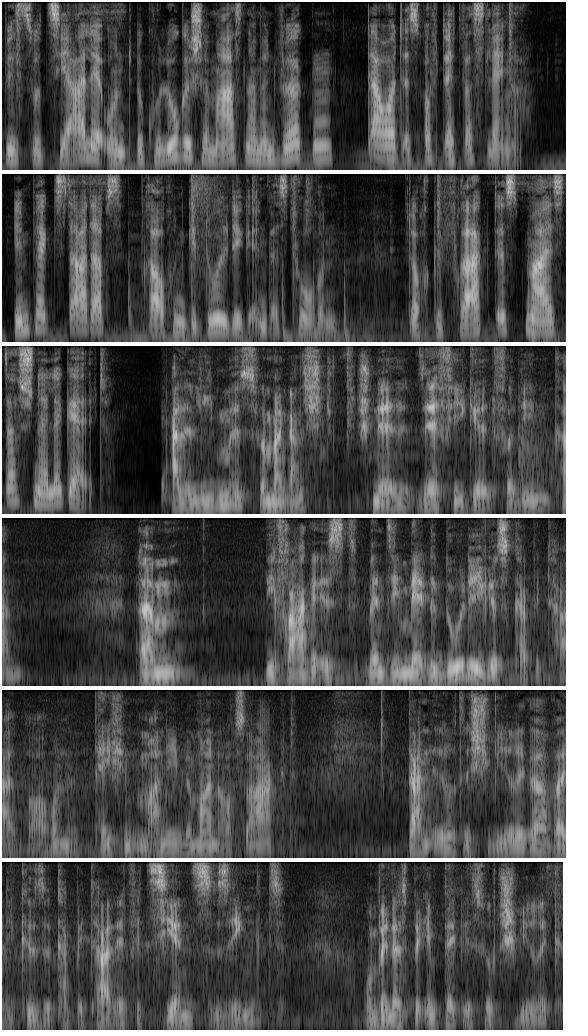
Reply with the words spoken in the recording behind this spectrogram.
Bis soziale und ökologische Maßnahmen wirken, dauert es oft etwas länger. Impact-Startups brauchen geduldige Investoren. Doch gefragt ist meist das schnelle Geld. Alle lieben es, wenn man ganz schnell sehr viel Geld verdienen kann. Ähm, die Frage ist, wenn Sie mehr geduldiges Kapital brauchen, Patient Money, wie man auch sagt, dann wird es schwieriger, weil diese Kapitaleffizienz sinkt. Und wenn das bei Impact ist, wird es schwierig.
